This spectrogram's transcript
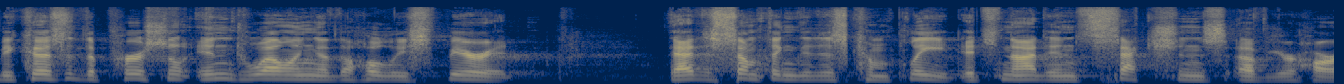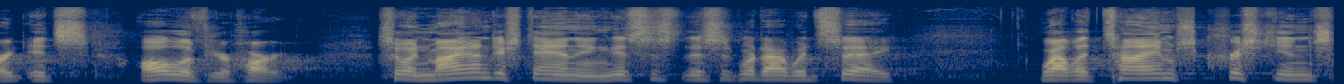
because of the personal indwelling of the Holy Spirit, that is something that is complete. It's not in sections of your heart, it's all of your heart. So, in my understanding, this is, this is what I would say while at times Christians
